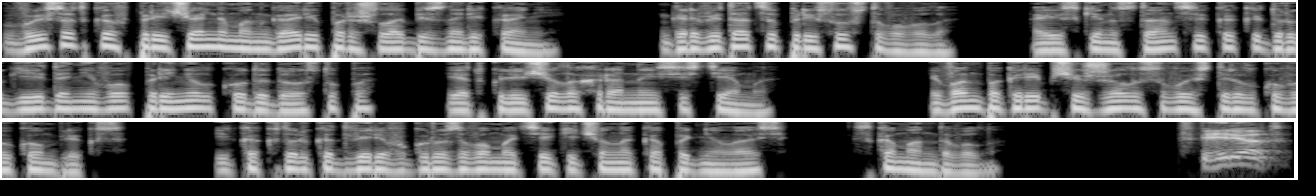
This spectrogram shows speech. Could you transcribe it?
Высадка в причальном ангаре прошла без нареканий. Гравитация присутствовала, а Искин станции, как и другие до него, принял коды доступа и отключил охранные системы. Иван покрепче сжал свой стрелковый комплекс, и как только дверь в грузовом отсеке челнока поднялась, скомандовал. «Вперед!»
